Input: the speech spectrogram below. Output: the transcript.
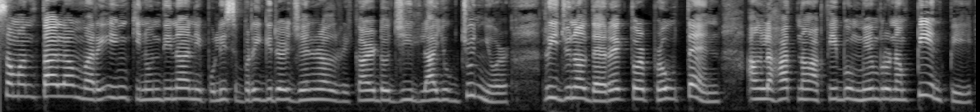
Samantala, mariing kinundina ni Police Brigadier General Ricardo G. Layog Jr., Regional Director Pro 10, ang lahat ng aktibong membro ng PNP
